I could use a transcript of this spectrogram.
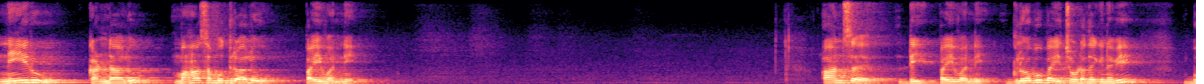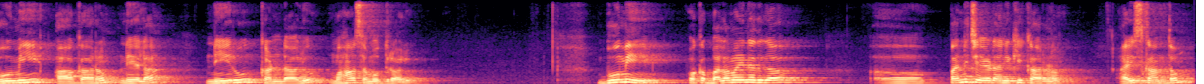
నీరు ఖండాలు మహాసముద్రాలు పైవన్నీ. ఆన్సర్ డి పైవన్నీ గ్లోబుపై చూడదగినవి భూమి ఆకారం నేల నీరు ఖండాలు మహాసముద్రాలు. భూమి ఒక బలమైనదిగా పని చేయడానికి కారణం అయస్కాంతం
